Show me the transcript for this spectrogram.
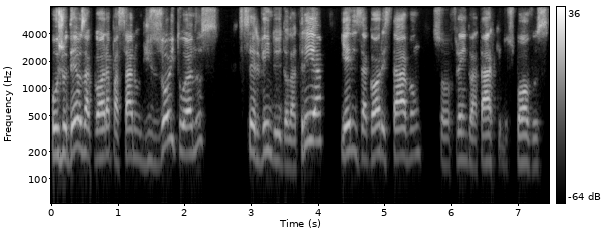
Os judeus agora passaram 18 anos servindo idolatria e eles agora estavam sofrendo o ataque dos povos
